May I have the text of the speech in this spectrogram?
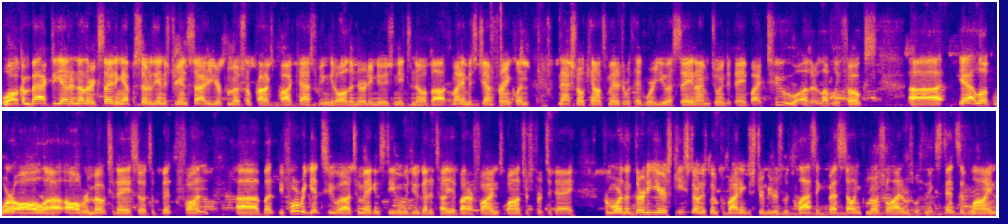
Welcome back to yet another exciting episode of the Industry Insider, your promotional products podcast where you can get all the nerdy news you need to know about. My name is Jeff Franklin, National Accounts Manager with Headwear USA, and I'm joined today by two other lovely folks. Uh, yeah, look, we're all uh, all remote today, so it's a bit fun. Uh, but before we get to uh, to Meg and Steven, we do got to tell you about our fine sponsors for today. For more than 30 years, Keystone has been providing distributors with classic, best selling promotional items with an extensive line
